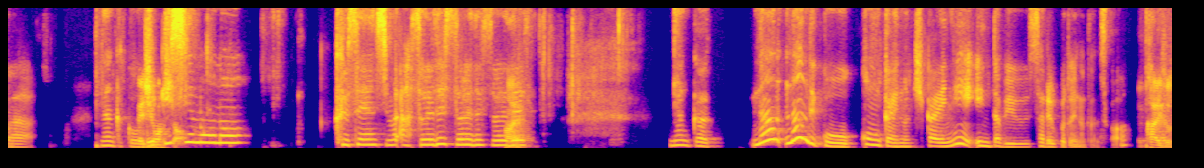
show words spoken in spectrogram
がなんかこう、歴史もの苦戦しま、あ、それです、それです、それです。はい、なんか、な、なんでこう、今回の機会にインタビューされることになったんですか？海道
